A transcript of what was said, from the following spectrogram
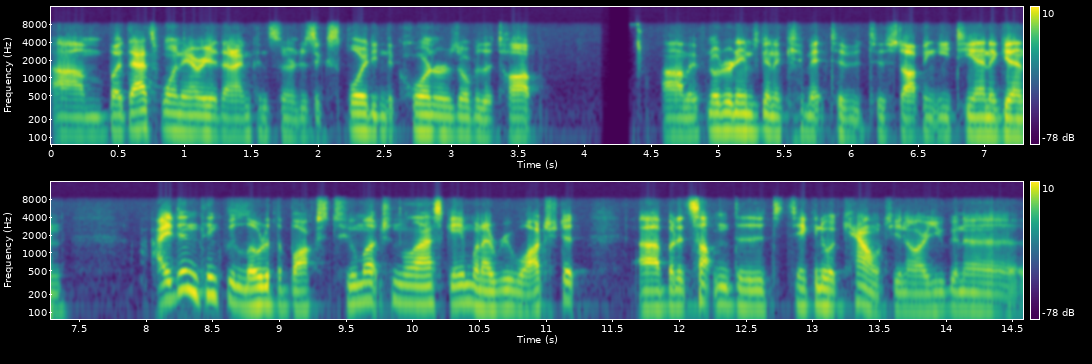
Um, but that's one area that I'm concerned is exploiting the corners over the top. Um, if Notre Dame's going to commit to to stopping Etienne again, I didn't think we loaded the box too much in the last game when I rewatched it, uh, but it's something to, to take into account. You know, are you gonna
